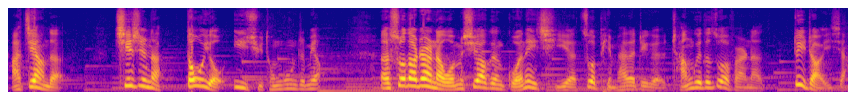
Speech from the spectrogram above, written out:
啊，这样的其实呢都有异曲同工之妙。呃，说到这儿呢，我们需要跟国内企业做品牌的这个常规的做法呢对照一下。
